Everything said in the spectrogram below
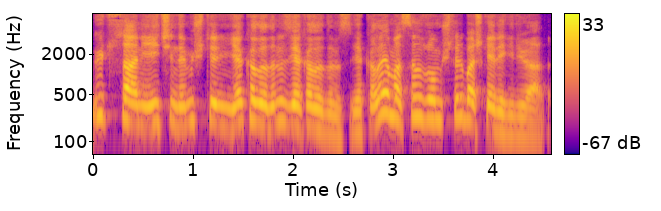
3 saniye içinde müşteriyi yakaladınız, yakaladınız. Yakalayamazsanız o müşteri başka yere gidiyor abi.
